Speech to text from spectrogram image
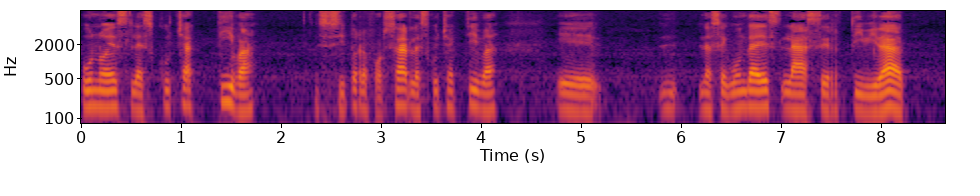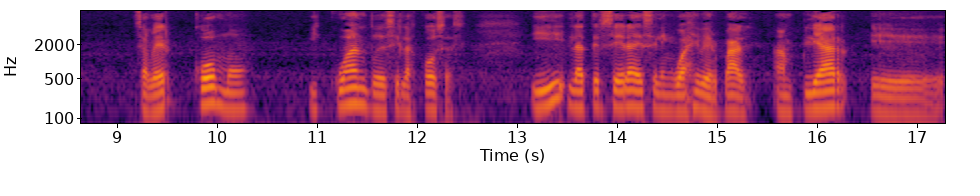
Uno es la escucha activa. Necesito reforzar la escucha activa. Eh, la segunda es la asertividad. Saber cómo y cuándo decir las cosas. Y la tercera es el lenguaje verbal, ampliar eh,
